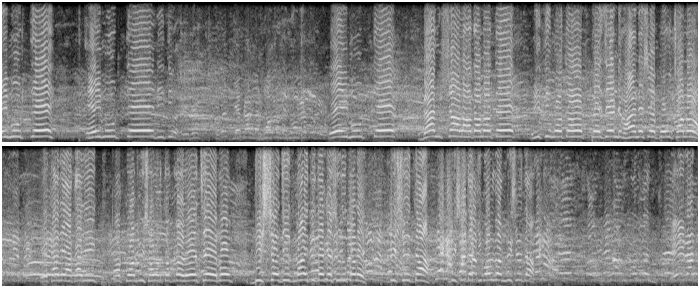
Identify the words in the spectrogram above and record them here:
এই মুহূর্তে এই মুহূর্তে দ্বিতীয় এই মুহূর্তে ব্যাংশাল আদালতে রীতিমতো প্রেজেন্ট ভ্যান এসে পৌঁছালো। এখানে একাধিক কর্মী সমর্থকরা রয়েছে এবং বিশ্বজিৎ মাইতি থেকে শুরু করে বিশ্বজিৎদা বিশ্বদা কি বলবেন বিশ্বদা এই রাজ্যে গাড়ি ঘুরবে গাড়ি ঘুরবে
